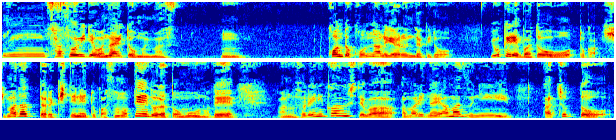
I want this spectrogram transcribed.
うん誘いではないと思います。うん。今度こんなのやるんだけど、良ければどう？とか、暇だったら来てねとか、その程度だと思うので、あの、それに関しては、あまり悩まずに、あ、ちょっと、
